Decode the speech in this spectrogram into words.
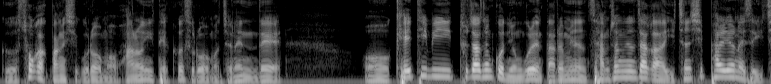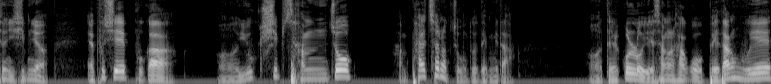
그 소각 방식으로 뭐 환원이 될 것으로 뭐 전했는데 어, KTB 투자증권 연구원에 따르면 삼성전자가 2018년에서 2020년 FCF가 어, 63조 한 8천억 정도 됩니다. 어, 될 걸로 예상을 하고 배당 후에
